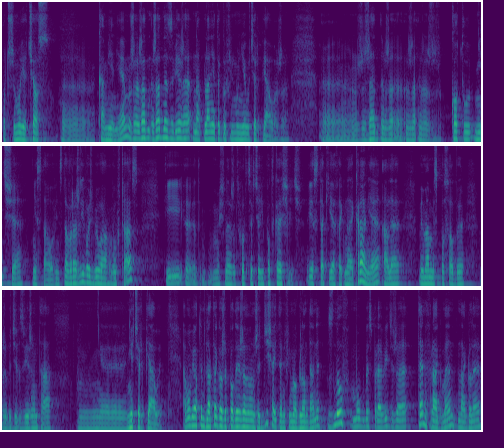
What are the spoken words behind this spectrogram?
otrzymuje cios kamieniem, że żadne zwierzę na planie tego filmu nie ucierpiało, że E, że, że, że, że, kotu nic się nie stało. Więc ta wrażliwość była wówczas i e, myślę, że twórcy chcieli podkreślić. Jest taki efekt na ekranie, ale my mamy sposoby, żeby zwierzęta e, nie cierpiały. A mówię o tym dlatego, że podejrzewam, że dzisiaj ten film oglądany znów mógłby sprawić, że ten fragment nagle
